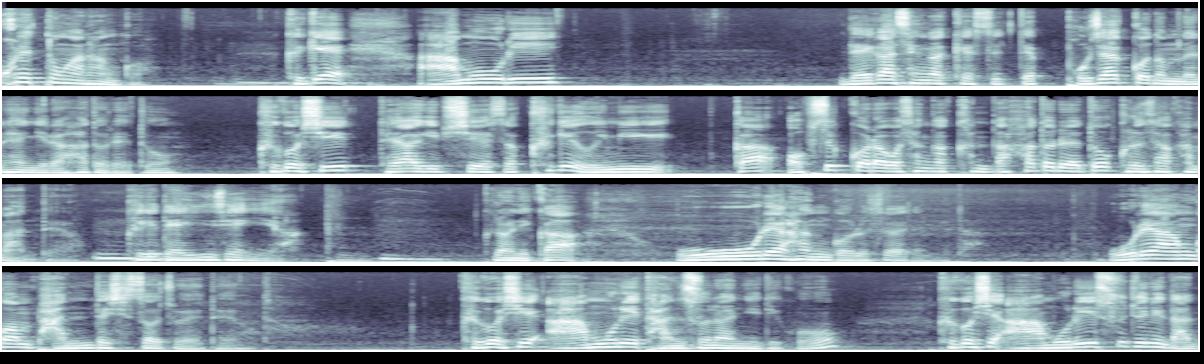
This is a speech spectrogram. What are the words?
오랫동안 한 거. 그게 아무리 내가 생각했을 때 보잘 것 없는 행위라 하더라도 그것이 대학 입시에서 크게 의미가 없을 거라고 생각한다 하더라도 그런 생각하면 안 돼요. 그게 내 인생이야. 그러니까 오래 한 거를 써야 됩니다. 오래 한 건 반드시 써줘야 돼요. 그것이 아무리 단순한 일이고 그것이 아무리 수준이 낮,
